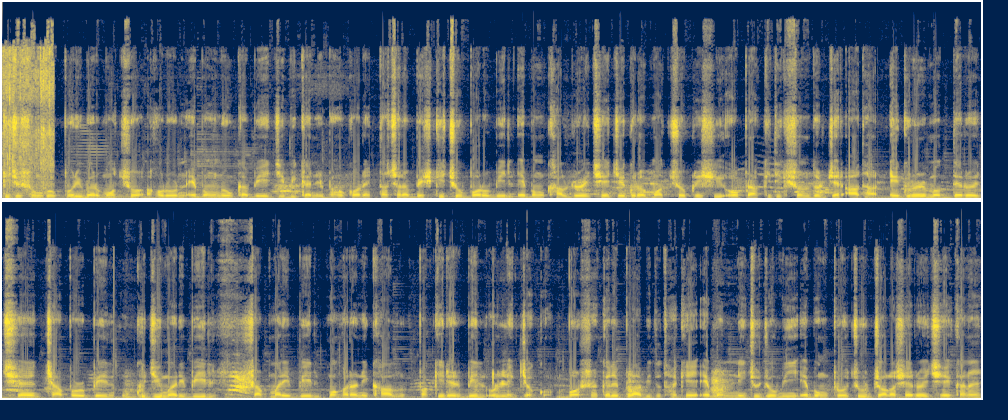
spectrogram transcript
কিছু সংখ্যক পরিবার মৎস্য আহরণ এবং নৌকা বেয়ে জীবিকা নির্বাহ করে। তাছাড়া বেশ কিছু বড় বিল এবং খাল রয়েছে, যেগুলো মৎস্য, কৃষি ও প্রাকৃতিক সৌন্দর্যের আধার। এগুলোর মধ্যে রয়েছে চাপড় বিল, গুজিমারি বিল, সাপমারি বিল, মহারানী খাল, পাকিরের বিল উল্লেখযোগ্য। বর্ষাকালে প্লাবিত থাকে এবং নিচু জমি এবং প্রচুর জলাশয় রয়েছে এখানে।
